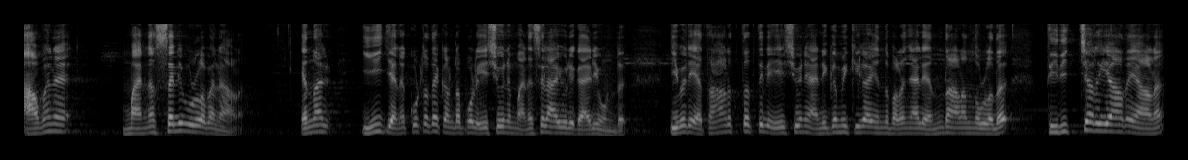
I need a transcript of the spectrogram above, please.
അവന് മനസ്സലിവുള്ളവനാണ്. എന്നാൽ ഈ ജനക്കൂട്ടത്തെ കണ്ടപ്പോൾ യേശുവിന് മനസ്സിലായ ഒരു കാര്യമുണ്ട്. ഇവിടെ യഥാർത്ഥത്തിൽ യേശുവിനെ അനുഗമിക്കുക എന്ന് പറഞ്ഞാൽ എന്താണെന്നുള്ളത് തിരിച്ചറിയാതെയാണ്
